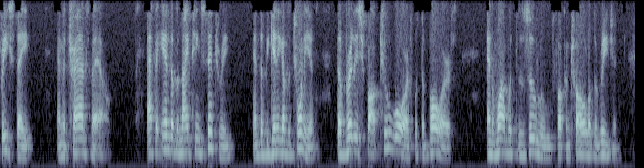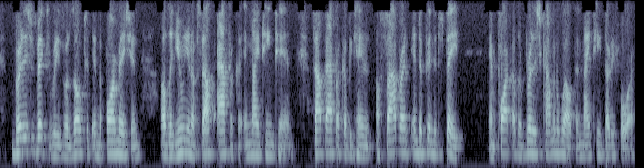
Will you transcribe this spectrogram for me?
Free State and the Transvaal. At the end of the 19th century, and the beginning of the 20th, the British fought two wars with the Boers and one with the Zulus for control of the region. British victories resulted in the formation of the Union of South Africa in 1910. South Africa became a sovereign independent state and part of the British Commonwealth in 1934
